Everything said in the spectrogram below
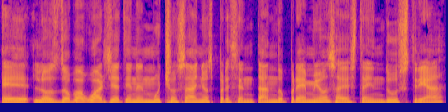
eh, los Dove Awards ya tienen muchos años presentando premios a esta industria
